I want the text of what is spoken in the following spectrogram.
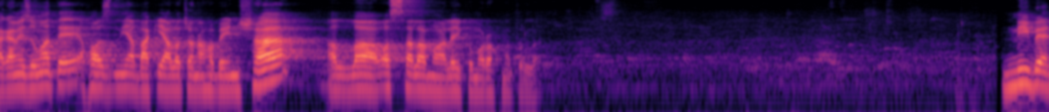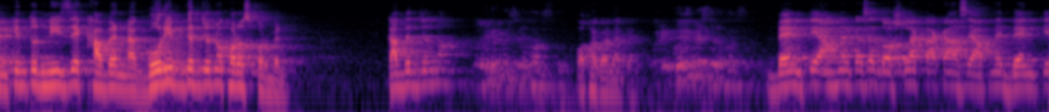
আগামী জুমাতে হজ নিয়ে বাকি আলোচনা হবে ইনশা আল্লাহ আসসালামু আলাইকুম রহমতুল্লাহ নিবেন, কিন্তু নিজে খাবেন না, গরিবদের জন্য খরচ করবেন। কাদের জন্য? কথা কয় না কেন? ব্যাংকে, আপনার কাছে দশ লাখ টাকা আছে, আপনি ব্যাংকে,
